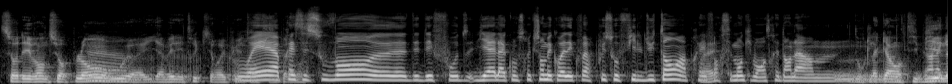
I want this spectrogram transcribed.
sur des ventes sur plan, Euh. où euh, il y avait des trucs qui auraient pu être... peu après c'est souvent euh, des défauts liés à la construction, mais qu'on va découvrir plus au fil du temps. Après, Ouais. forcément, qui vont rentrer dans la hum, Donc la garantie dans la biennale ou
